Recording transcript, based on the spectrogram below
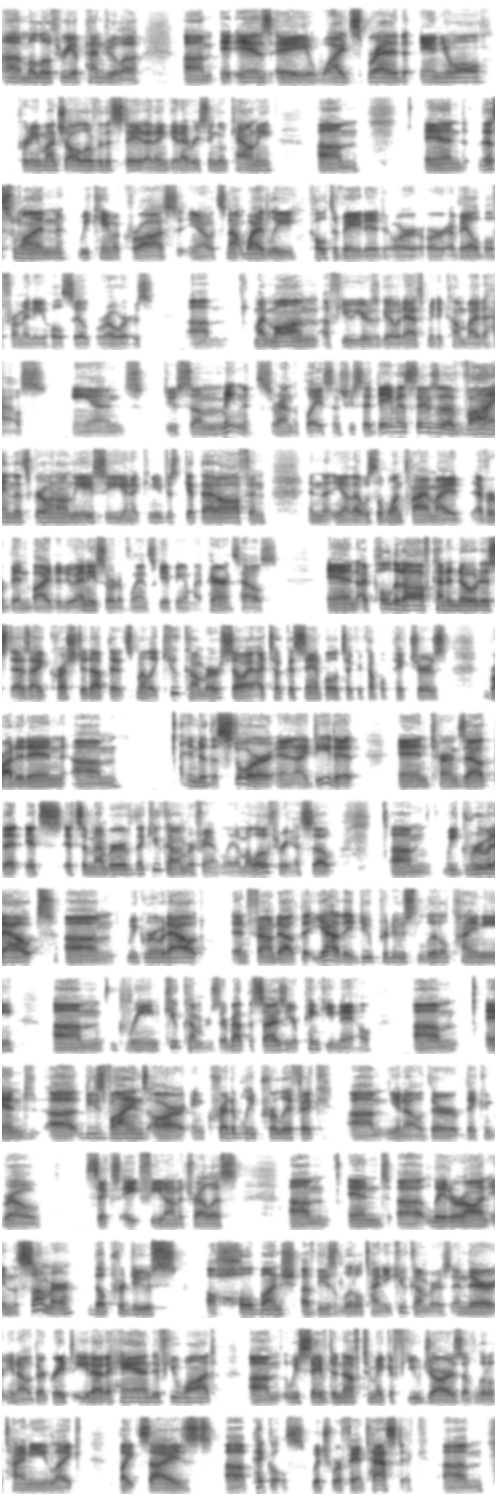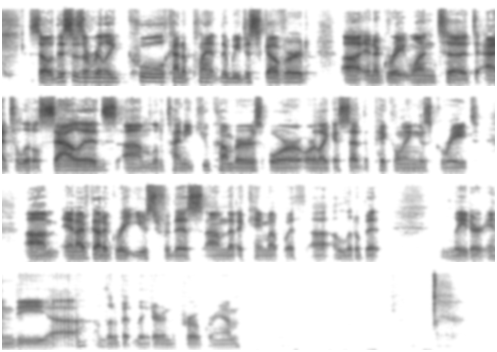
uh, Melothria pendula. Um, it is a widespread annual, pretty much all over the state. I think in every single county. Um, and this one we came across you know it's not widely cultivated or or available from any wholesale growers um, my mom a few years ago had asked me to come by the house and do some maintenance around the place. And she said, Davis, there's a vine that's growing on the AC unit. Can you just get that off? And and the, you know that was the one time I had ever been by to do any sort of landscaping at my parents' house. And I pulled it off, kind of noticed as I crushed it up that it smelled like cucumber. So I, I took a sample, took a couple pictures, brought it in um, into the store, and ID'd it and turns out that it's it's a member of the cucumber family, a Melothria. So um, we grew it out. Um, we grew it out and found out that yeah, they do produce little tiny um, green cucumbers. They're about the size of your pinky nail, um, and uh, these vines are incredibly prolific. Um, you know, they're they can grow six, eight feet on a trellis. Um, and uh, later on in the summer, they'll produce a whole bunch of these little tiny cucumbers and they're you know they're great to eat out of hand if you want um, we saved enough to make a few jars of little tiny like bite-sized uh, pickles which were fantastic um, so this is a really cool kind of plant that we discovered uh, and a great one to, to add to little salads um, little tiny cucumbers or or like i said the pickling is great um, and i've got a great use for this um, that i came up with uh, a little bit later in the uh, a little bit later in the program.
